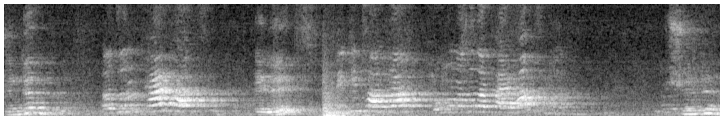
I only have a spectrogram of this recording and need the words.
Düşündüm. Adın Ferhat. Evet. Peki Tahran, onun adı da Ferhat mı? Düşündüm.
